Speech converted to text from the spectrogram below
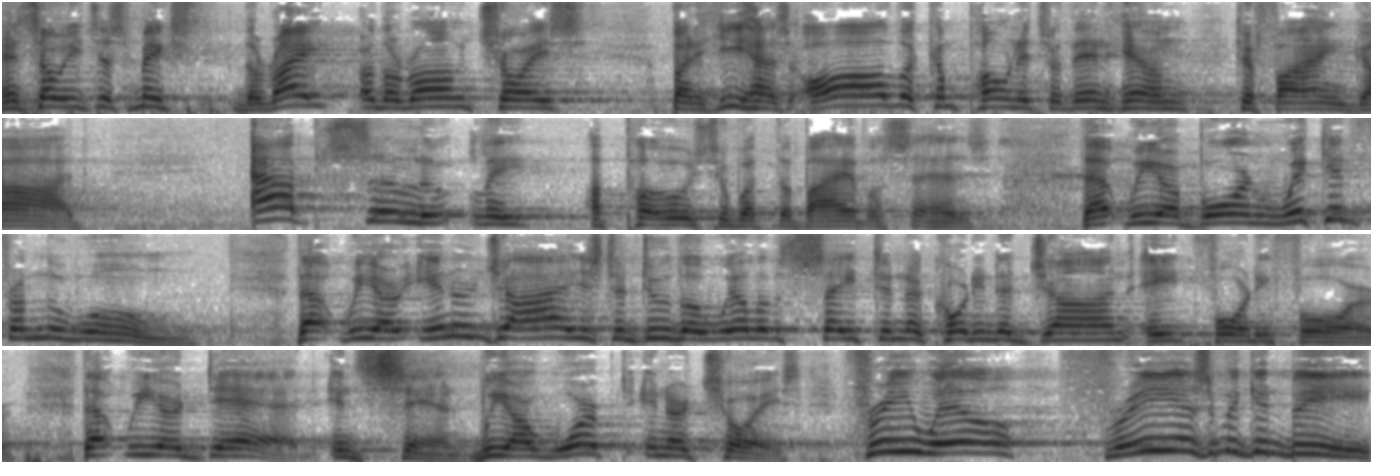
And so he just makes the right or the wrong choice, but he has all the components within him to find God. Absolutely opposed to what the Bible says that we are born wicked from the womb that we are energized to do the will of Satan according to John 8:44 that we are dead in sin. We are warped in our choice. Free will free as we can be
